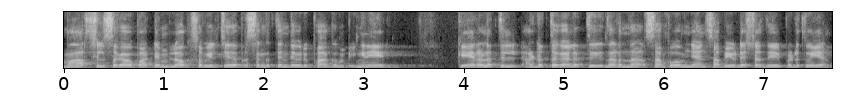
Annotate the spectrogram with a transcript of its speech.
മാർച്ചിൽ സഖാവ് ലോക്സഭയിൽ ചെയ്ത പ്രസംഗത്തിന്റെ ഒരു ഭാഗം ഇങ്ങനെയായിരുന്നു. കേരളത്തിൽ അടുത്ത കാലത്ത് നടന്ന സംഭവം ഞാൻ സഭയുടെ ശ്രദ്ധയിൽപ്പെടുത്തുകയാണ്.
